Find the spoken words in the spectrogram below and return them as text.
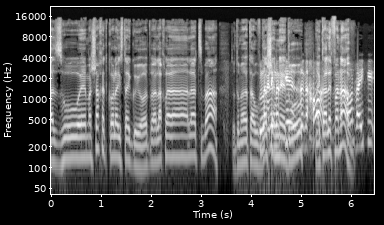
אז הוא אה, משך את כל ההסתייגויות והלך לה- להצבעה. זאת אומרת, העובדה אני שהם נעדרו זה נכון, הייתה זה לפניו. נכון, והייתי,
